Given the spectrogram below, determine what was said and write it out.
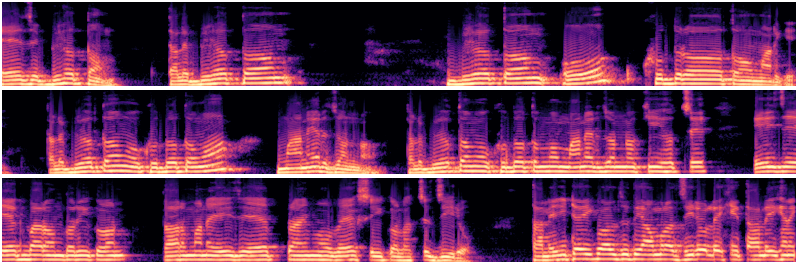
এই যে বৃহত্তম। তাহলে বৃহত্তম বৃহত্তম ও ক্ষুদ্রতম আর কি। তাহলে বৃহত্তম ও ক্ষুদ্রতম মানের জন্য। তাহলে বৃহত্তম ও ক্ষুদ্রতম মানের জন্য কি হচ্ছে? এই যে একবার অন্তরীকরণ তার মানে এই যে f prime of x equal হচ্ছে জিরো তাহলে এইটা ইকুয়াল যদি আমরা জিরো লিখি, তাহলে এখানে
